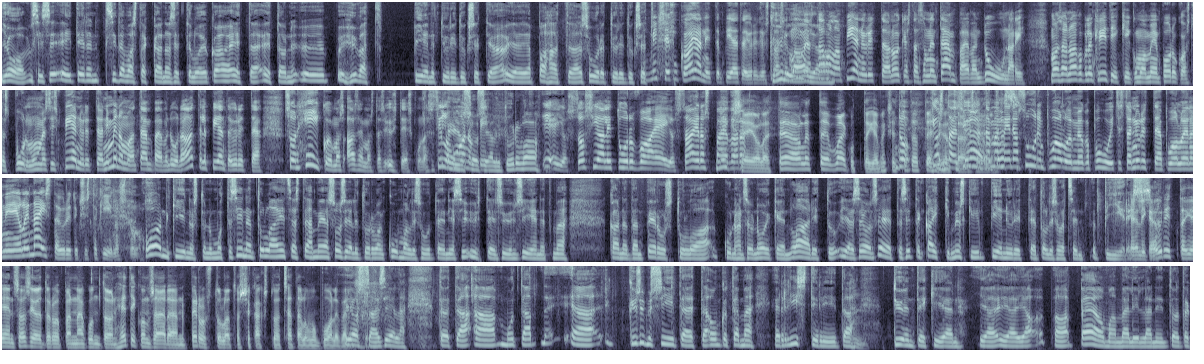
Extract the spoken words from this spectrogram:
Joo, siis ei tehdä nyt sitä vastakkainasettelua, joka, että, että on ö, hyvät pienet yritykset ja, ja, ja pahat ja suuret yritykset. Miksi ei kukaan aja niiden pientä yritystä? Kyllä mun mielestä ajaa. tavallaan pienyrittäjä on oikeastaan semmoinen tämän päivän duunari. Mä oon saanut aika paljon kritiikkiä, kun mä meidän porukoista tästä puhunut. Mun mielestä siis pienyrittäjä on nimenomaan tämän päivän duunari. Ajattele pientä yrittäjää. Se on heikoimmassa asemassa tässä yhteiskunnassa. Silloin Ei ole sosiaaliturvaa. Ei ole sosiaaliturvaa, ei ole sairauspäivää. Miksi ei ole? Te olette vaikuttajia. Miksi ette No, tehneet jostain jotain syystä tämä meidän suurin puolueemme, joka puhuu itsestään yrittäjäpuolueena, niin ei ole näistä yrityksistä kiinnostunut. On kiinnostunut, mutta siinä tullaan itse asiassa tähän meidän sosiaaliturvan kummallisuuteen ja sy- yhteen syyhyn siihen, että mä kannatan perustuloa, kunhan se on oikein laadittu. Ja se on se, että sitten kaikki, myöskin pienyrittäjät olisivat sen piirissä. Eli yrittäjien sosiaaliturva pannaan kuntoon heti, kun saadaan perustulo tuossa 2100-luvun puolivälissä. Jossain siellä. Tota, äh, mutta äh, kysymys siitä, että onko tämä ristiriita hmm. Työntekijän ja, ja, ja pääoman välillä niin tuota,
